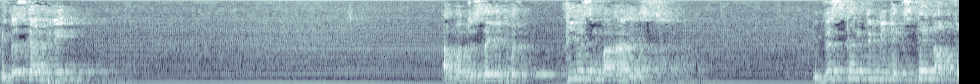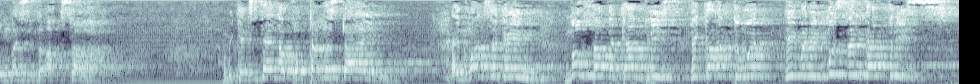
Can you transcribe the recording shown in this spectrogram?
In this country, I want to say it with tears in my eyes. In this country, we can stand up for Masjid al-Aqsa. We can stand up for Palestine. And once again, most of the countries, they can't do it, even in Muslim countries.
